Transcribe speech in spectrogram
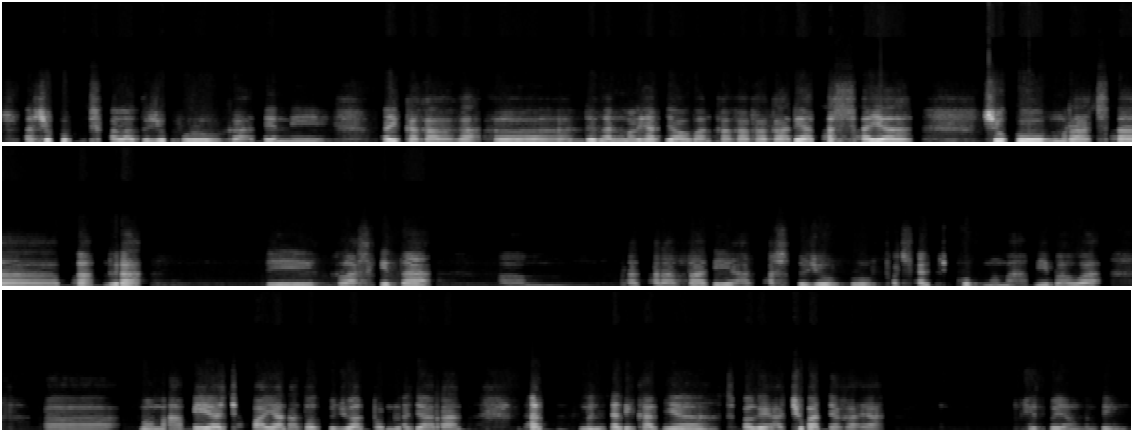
sudah cukup di skala 70 Kak Denny. Baik kakak-kakak, eh, dengan melihat jawaban kakak-kakak di atas, saya cukup merasa bangga di kelas kita rata-rata um, di atas 70% cukup memahami bahwa uh, memahami ya capaian atau tujuan pembelajaran dan menjadikannya sebagai acuan ya kak ya. Itu yang penting.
